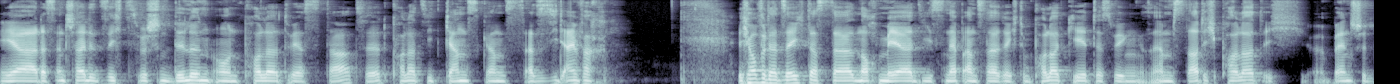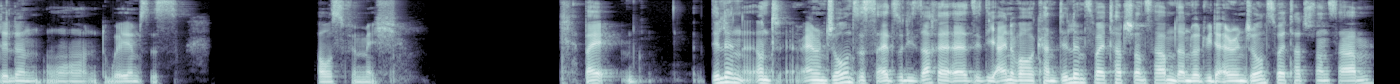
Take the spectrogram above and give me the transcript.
Ja, das entscheidet sich zwischen Dillon und Pollard, wer startet. Pollard sieht ganz, ganz, also sieht einfach ich hoffe tatsächlich, dass da noch mehr die Snap-Anzahl Richtung Pollard geht. Deswegen ähm, starte ich Pollard, ich äh, benche Dylan und Williams ist raus für mich. Bei Dylan und Aaron Jones ist halt so die Sache. Also die eine Woche kann Dylan zwei Touchdowns haben, dann wird wieder Aaron Jones zwei Touchdowns haben.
